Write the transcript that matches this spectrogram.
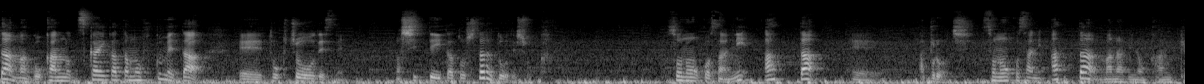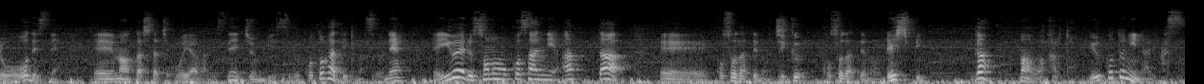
た、まあ、五感の使い方も含めた、え特徴をですね、まあ、知っていたとしたらどうでしょうか。そのお子さんに合ったえー、アプローチそのお子さんに合った学びの環境をですね、えー、まあ、私たち親がですね準備することができますよね。いわゆるそのお子さんに合った、えー、子育ての軸子育てのレシピが、まあ、分かるということになります。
